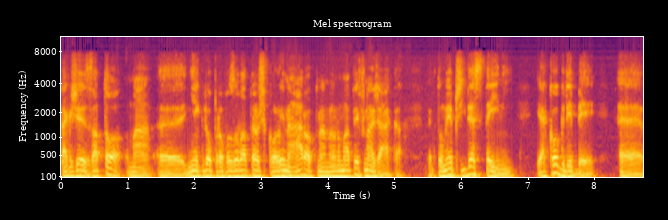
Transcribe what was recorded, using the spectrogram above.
takže za to má e, někdo provozovatel školy nárok na normativ na žáka, tak to mi přijde stejný, jako kdyby e,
